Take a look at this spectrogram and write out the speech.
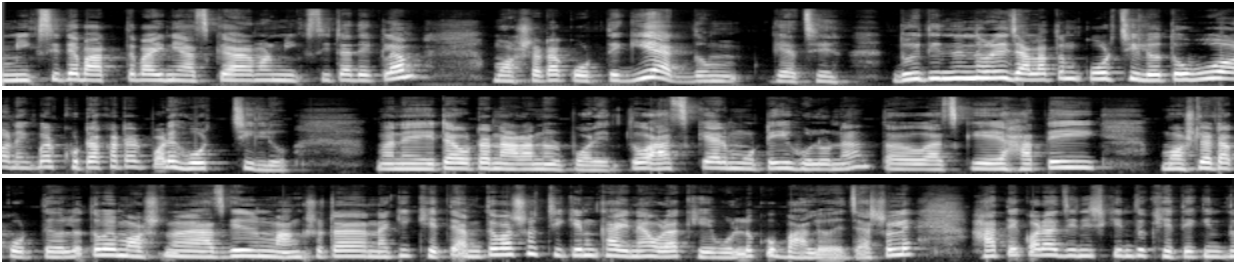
মিক্সিতে বাটতে পারিনি। আজকে আর আমার মিক্সিটা দেখলাম, মশলাটা করতে গিয়ে একদম গেছে। দুই, তিন দিন ধরেই জ্বালাতন করছিল, তবুও অনেকবার খোটা খাটার পরে হচ্ছিল। মানে এটা ওটা নাড়ানোর পরে। তো আজকে আর মোটেই হলো না। তো আজকে হাতেই মশলাটা করতে হলো। তবে মশলা, আজকের মাংসটা নাকি খেতে, আমি তো অবশ্য চিকেন খাই না, ওরা খেয়ে বলল খুব ভালো হয়েছে। আসলে হাতে করা জিনিস কিন্তু খেতে কিন্তু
